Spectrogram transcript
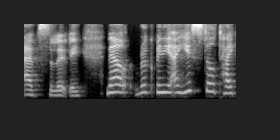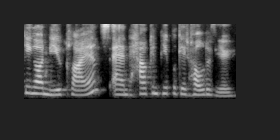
Absolutely. Now, Rukmini, are you still taking on new clients and how can people get hold of you?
